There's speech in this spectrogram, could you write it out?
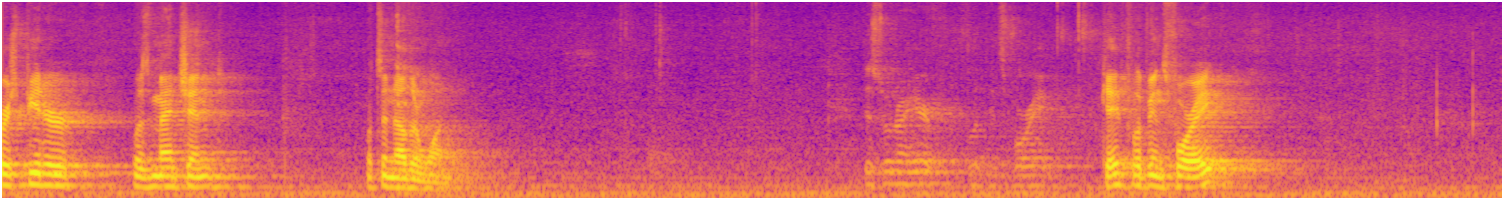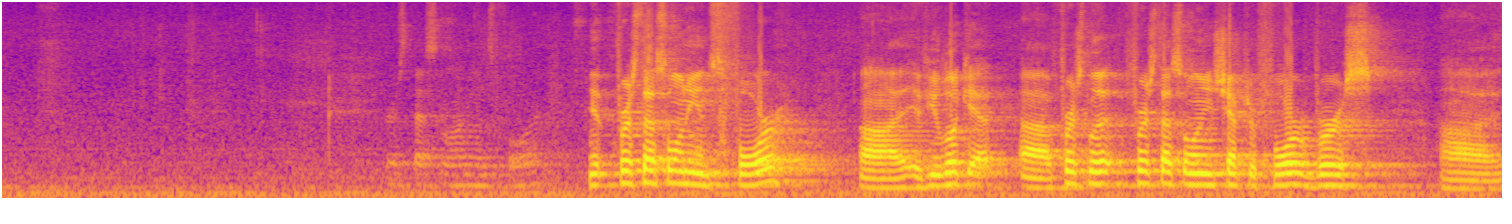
First Peter was mentioned. What's another one? This one right here, Philippians 4 8. Okay, Philippians 4 8. First Thessalonians 4. Yep, 1 Thessalonians 4. Uh, if you look at uh, 1, 1 Thessalonians chapter 4, verse uh,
